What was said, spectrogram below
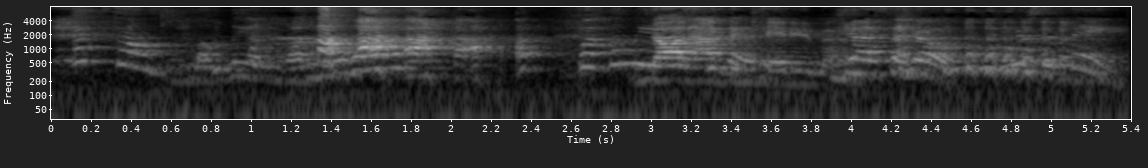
that sounds lovely on one level. But let me Not ask advocating this. Yes, I know. But here's the thing.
